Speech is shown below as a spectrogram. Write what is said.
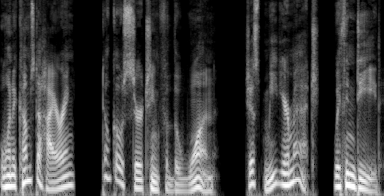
When it comes to hiring, don't go searching for the one, just meet your match with Indeed.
